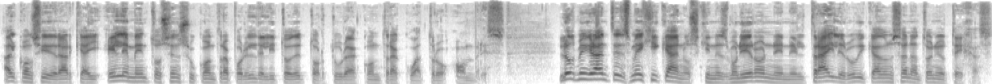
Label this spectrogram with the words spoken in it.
al considerar que hay elementos en su contra por el delito de tortura contra cuatro hombres. Los migrantes mexicanos, quienes murieron en el tráiler ubicado en San Antonio, Texas,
